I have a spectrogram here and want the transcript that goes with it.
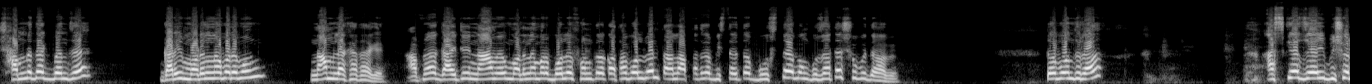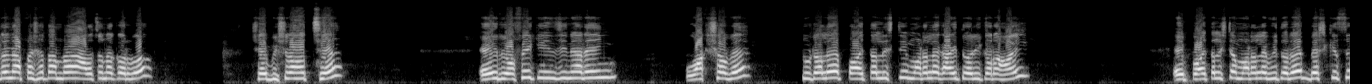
সামনে দেখবেন যে গাড়ির মডেল নাম্বার এবং নাম লেখা থাকে। আপনার গাড়িটির নাম এবং মডেল নাম্বার বলে ফোন করে কথা বলবেন, তাহলে আপনাদেরকে বিস্তারিত বুঝতে এবং বোঝাতে সুবিধা হবে। তো বন্ধুরা, আজকে যে বিষয়টা নিয়ে আপনার সাথে আমরা আলোচনা করব, সেই বিষয়টা হচ্ছে এই রফিক ইঞ্জিনিয়ারিং ওয়ার্কশপে টোটালে পঁয়তাল্লিশটি মডেলের গাড়ি তৈরি করা হয়। এই পঁয়তাল্লিশটা মডেলের ভিতরে বেশ কিছু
